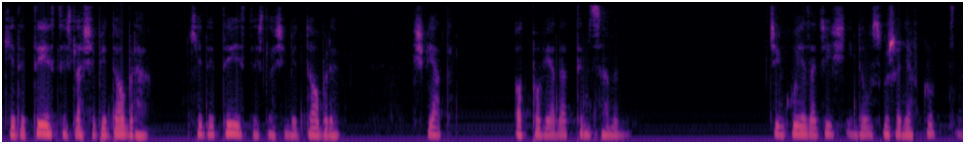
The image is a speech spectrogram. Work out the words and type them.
Kiedy Ty jesteś dla siebie dobra, kiedy Ty jesteś dla siebie dobry, świat odpowiada tym samym. Dziękuję za dziś i do usłyszenia wkrótce.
